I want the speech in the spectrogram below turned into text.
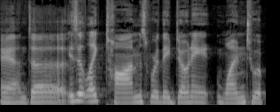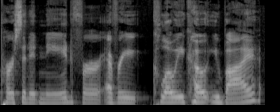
And uh, Is it like Tom's where they donate one to a person in need for every Chloe coat you buy?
